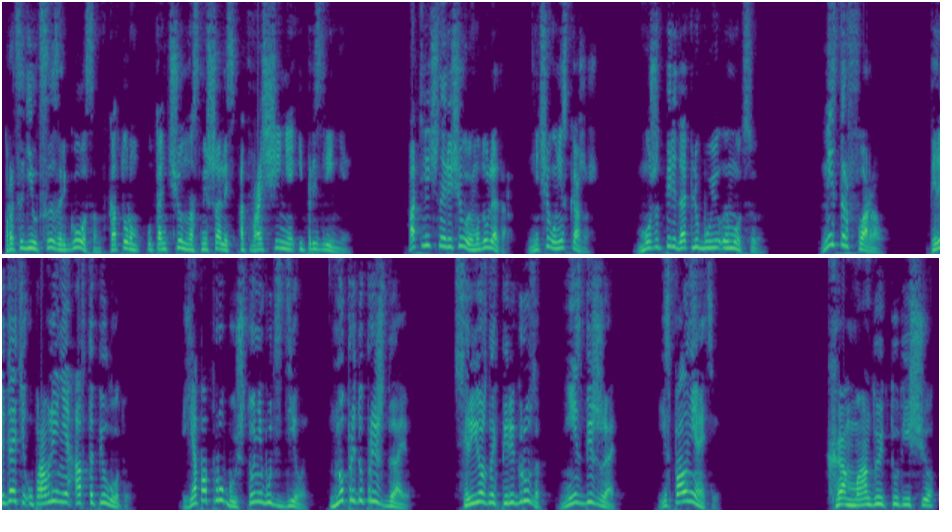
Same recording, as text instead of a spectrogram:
Процедил Цезарь голосом, в котором утонченно смешались отвращение и презрение. Отличный речевой модулятор, ничего не скажешь. Может передать любую эмоцию. Мистер Фаррелл, передайте управление автопилоту. Я попробую что-нибудь сделать, но предупреждаю. Серьезных перегрузок не избежать. Исполняйте. Командует тут еще,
